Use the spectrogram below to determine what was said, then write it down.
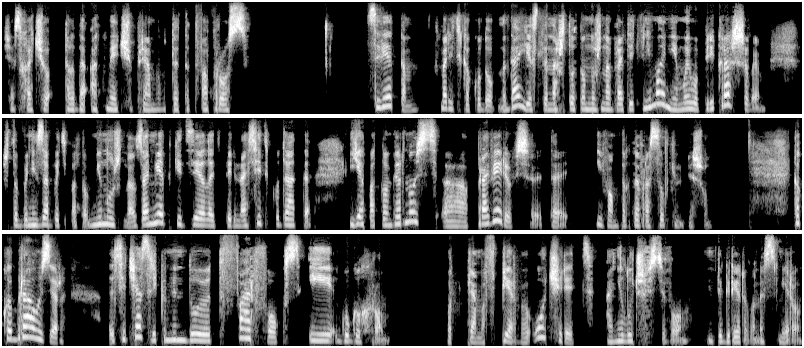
сейчас хочу тогда отмечу прямо вот этот вопрос цветом. Смотрите, как удобно, да? Если на что-то нужно обратить внимание, мы его перекрашиваем, чтобы не забыть потом. Не нужно заметки делать, переносить куда-то. Я потом вернусь, а, проверю все это и вам тогда в рассылке напишу. Какой браузер? Сейчас рекомендуют Firefox и Google Chrome. Вот прямо в первую очередь они лучше всего интегрированы с миром.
